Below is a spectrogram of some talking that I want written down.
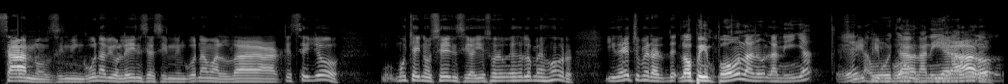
sanos, sin ninguna violencia, sin ninguna maldad, qué sé yo, mucha inocencia y eso es lo mejor. Y de hecho, mira, de- Los ping-pong, la, la niña. eh, sí, la, mucha- la niña era aro,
